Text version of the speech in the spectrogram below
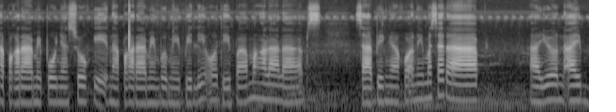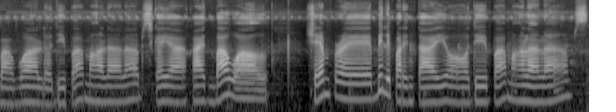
napakarami po niyan suki, napakaraming bumibili. O di ba mga lalabs, sabi nga ko ano yung masarap, ayun ay bawal. O di ba mga lalabs, kaya kahit bawal, syempre, bili pa rin tayo. O di ba mga lalabs?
